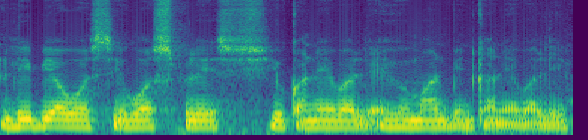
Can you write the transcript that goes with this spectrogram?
Libya was the worst place you can ever, a human being can ever live.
